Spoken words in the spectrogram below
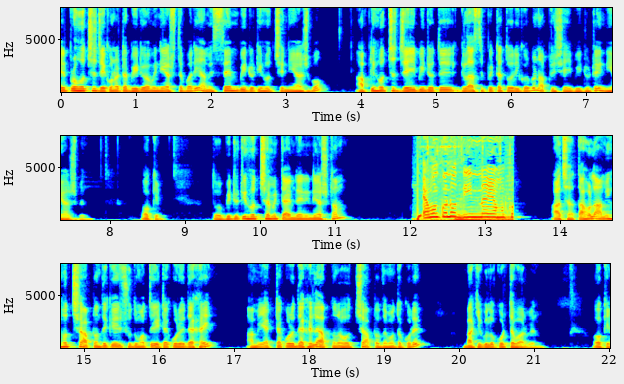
এরপর হচ্ছে যে কোনো একটা ভিডিও আমি নিয়ে আসতে পারি। আমি সেম ভিডিওটি হচ্ছে নিয়ে আসব। আপনি হচ্ছে যেই ভিডিওতে গ্লাস ইফেক্টটা তৈরি করবেন, আপনি সেই ভিডিওটাই নিয়ে আসবেন। ওকে তো ভিডিওটি হচ্ছে আমি টাইম লাইনে নিয়ে আসলাম। এমন কোনো দিন নাই, এমন আচ্ছা তাহলে আমি হচ্ছে আপনাদেরকে শুধুমাত্র এটা করে দেখাই। আমি একটা করে দেখাইলে আপনারা হচ্ছে আপনাদের মতো করে বাকিগুলো করতে পারবেন। ওকে,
